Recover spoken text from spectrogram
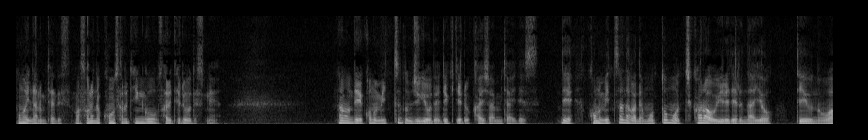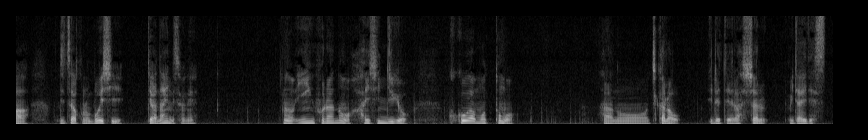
ものになるみたいです、まあ、それのコンサルティングをされているようですね。なのでこの3つの授業でできている会社みたいです。でこの3つの中で最も力を入れてる内容っていうのは実はこの Voicy ではないんですよね。あのインフラの配信事業。ここが最もあの力を入れてらっしゃるみたいです。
